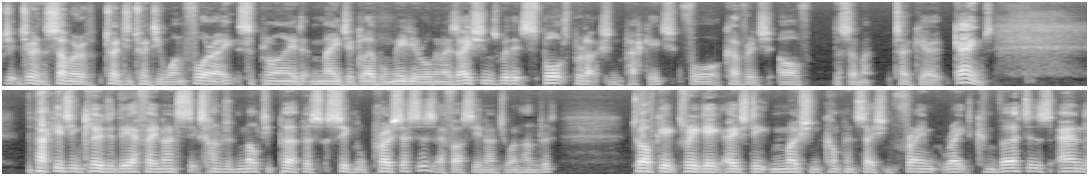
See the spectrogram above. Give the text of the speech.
during the summer of 2021, FOR-A supplied major global media organizations with its sports production package for coverage of the Summer Tokyo Games. The package included the FA 9600 multi-purpose signal processors, FRC 9100, 12 gig, 3 gig HD motion compensation frame rate converters, and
